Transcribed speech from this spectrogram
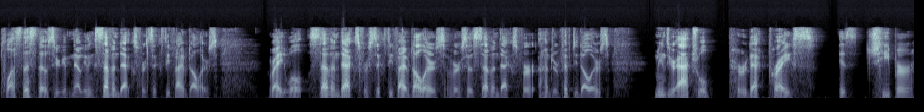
plus this though so you're now getting seven decks for $65 right? Well, seven decks for $65 versus seven decks for $150 means your actual per deck price is cheaper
